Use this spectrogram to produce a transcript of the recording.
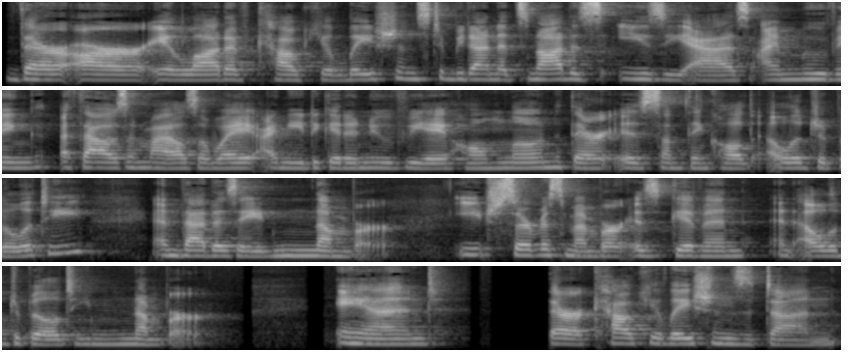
There are a lot of calculations to be done. It's not as easy as I'm moving a thousand miles away. I need to get a new VA home loan. There is something called eligibility, and that is a number. Each service member is given an eligibility number. And there are calculations done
